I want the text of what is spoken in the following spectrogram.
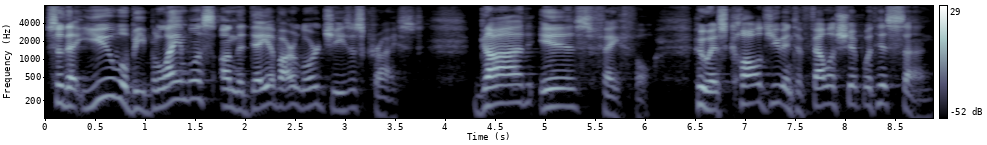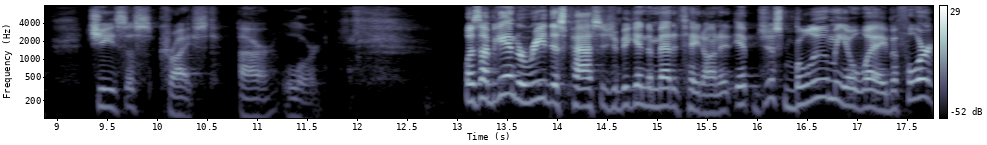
so that you will be blameless on the day of our Lord Jesus Christ. God is faithful, who has called you into fellowship with his Son, Jesus Christ our Lord. Well, as I began to read this passage and begin to meditate on it, it just blew me away. Before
